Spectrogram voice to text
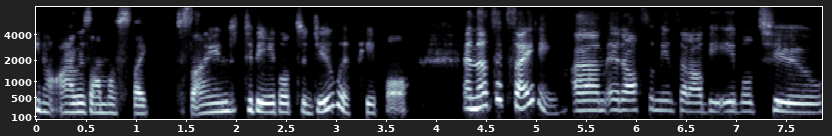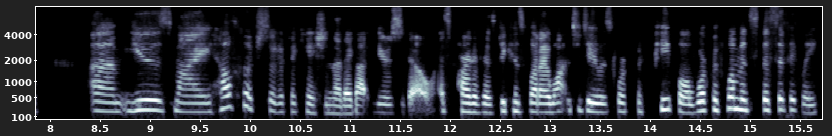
you know I was almost like designed to be able to do with people and that's exciting. Um, it also means that I'll be able to um, use my health coach certification that I got years ago as part of this because what I want to do is work with people, work with women specifically,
